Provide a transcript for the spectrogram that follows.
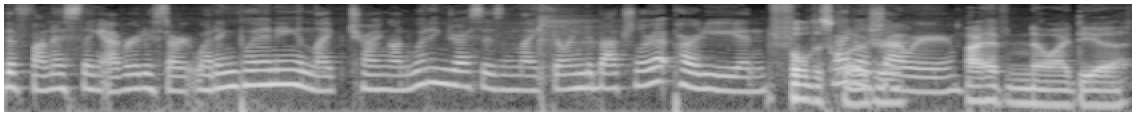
the funnest thing ever to start wedding planning and like trying on wedding dresses and like going to bachelorette party and full disclosure, shower. I have no idea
